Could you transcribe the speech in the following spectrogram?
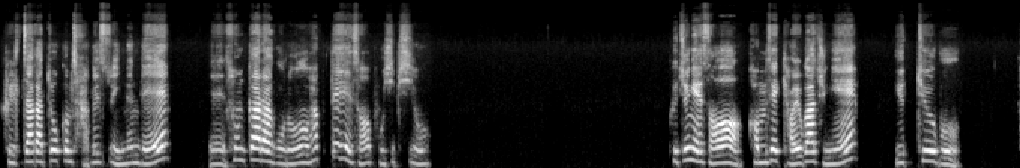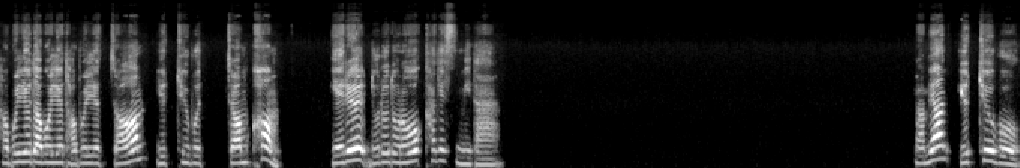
글자가 조금 작을 수 있는데 네, 손가락으로 확대해서 보십시오. 그 중에서 검색 결과 중에 유튜브 www.youtube.com 얘를 누르도록 하겠습니다. 그러면 유튜브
